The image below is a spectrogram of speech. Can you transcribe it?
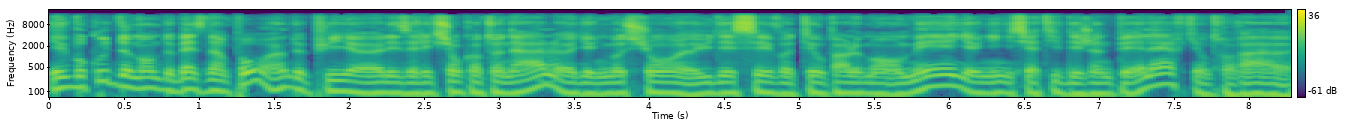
Il y a eu beaucoup de demandes de baisse d'impôts hein, depuis les élections cantonales. Il y a une motion UDC votée au Parlement en mai. Il y a une initiative des jeunes PLR qui entrera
